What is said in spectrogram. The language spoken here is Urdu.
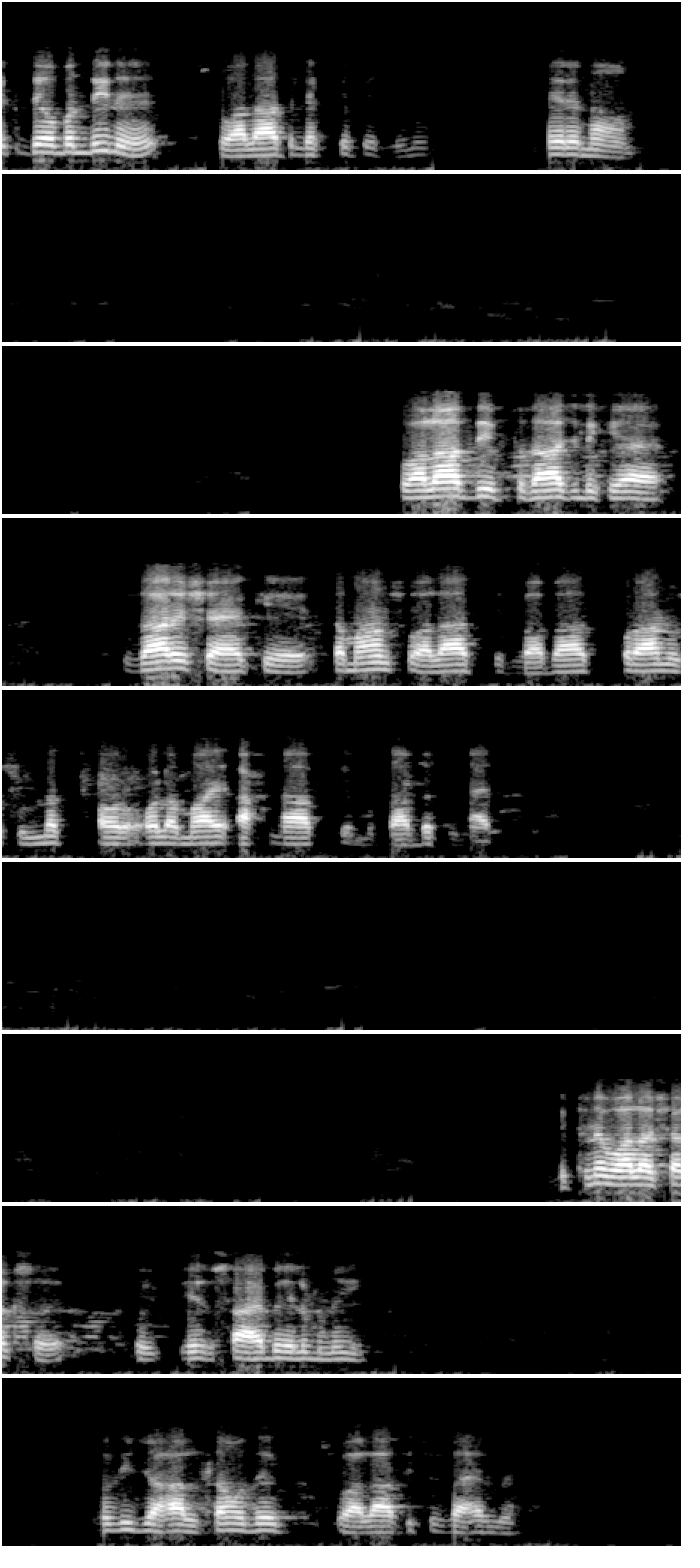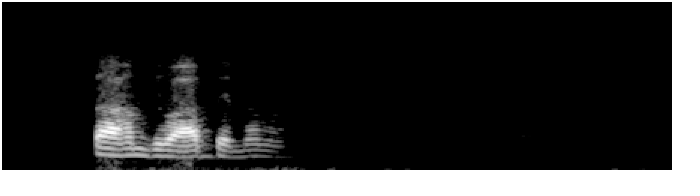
ایک دیوبندی نے سوالات لکھ کے بھیجے نے۔ میرے نام۔ سوالات دی ابتداج لکھیا ہے، گزارش ہے کہ تمام سوالات کے جوابات قرآن و سنت اور علماء احناف کے مطابق عنایت لکھنے والا شخص کوئی صاحب علم نہیں۔ وہ جہالتا سوالات ظاہر میں تاہم جواب دینا وا۔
